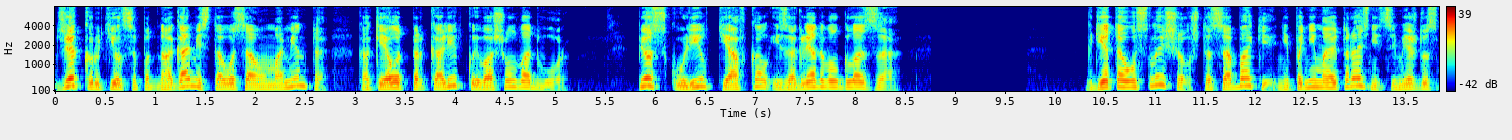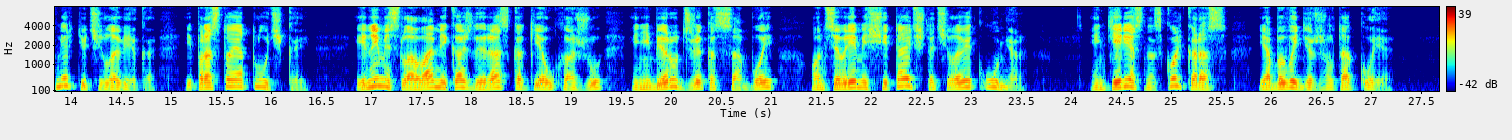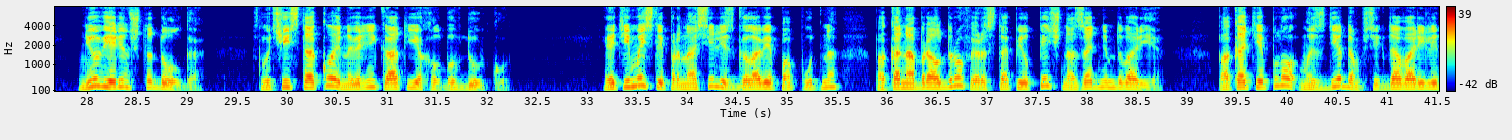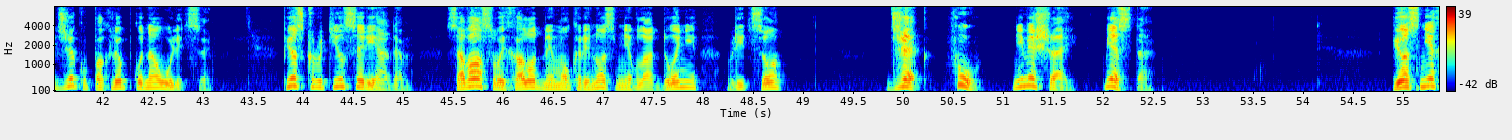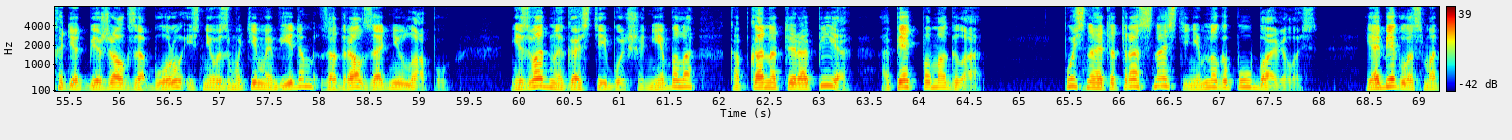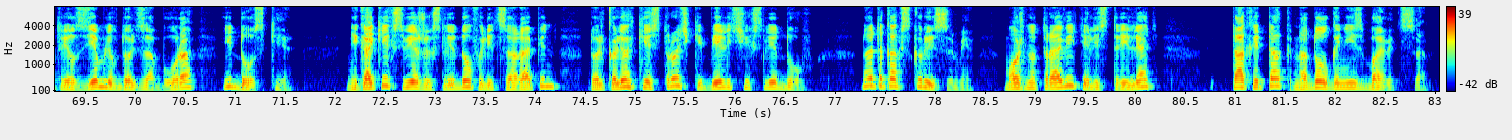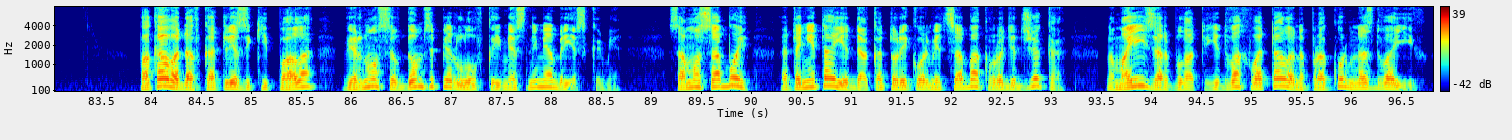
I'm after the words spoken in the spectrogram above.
Джек крутился под ногами с того самого момента, как я отпер калитку и вошел во двор. Пес скулил, тявкал и заглядывал глаза. Где-то услышал, что собаки не понимают разницы между смертью человека и простой отлучкой. Иными словами, каждый раз, как я ухожу и не беру Джека с собой, он все время считает, что человек умер. Интересно, сколько раз я бы выдержал такое? Не уверен, что долго. Случись такое, наверняка отъехал бы в дурку. Эти мысли проносились в голове попутно, пока набрал дров и растопил печь на заднем дворе. Пока тепло, мы с дедом всегда варили Джеку похлебку на улице. Пес крутился рядом, совал свой холодный мокрый нос мне в ладони, в лицо. «Джек, фу, не мешай, место!» Пес нехотя отбежал к забору и с невозмутимым видом задрал заднюю лапу. Незваных гостей больше не было, капканотерапия опять помогла. Пусть на этот раз снасти немного поубавилось. Я бегло смотрел землю вдоль забора и доски. Никаких свежих следов или царапин, только легкие строчки беличьих следов. Но это как с крысами. Можно травить или стрелять, так и так надолго не избавиться. Пока вода в котле закипала, вернулся в дом за перловкой и мясными обрезками. Само собой, это не та еда, которой кормят собак вроде Джека, но моей зарплаты едва хватало на прокорм нас двоих.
